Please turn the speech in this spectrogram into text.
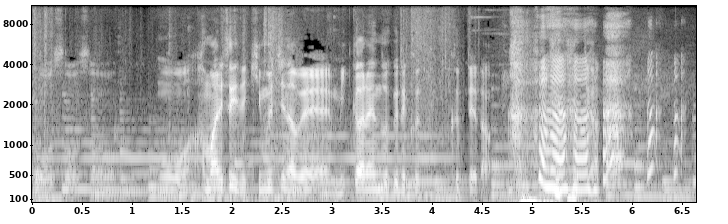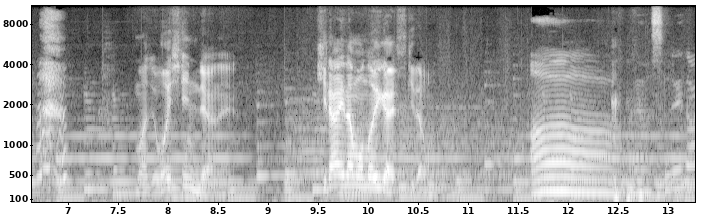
そうそうそう。もうハマりすぎてキムチ鍋3日連続で食食って た。マジ美味しいんだよね。嫌いなもの以外好きだわああいやそれが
